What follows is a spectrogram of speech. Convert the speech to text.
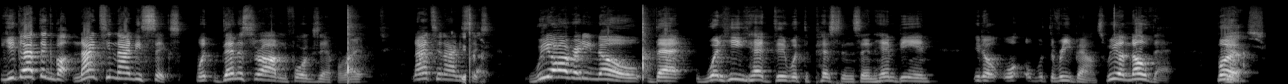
you got to think about 1996 with Dennis Rodman, for example, right? 1996. we already know that what he had did with the Pistons and him being, you know, with the rebounds. We all know that. But yes.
